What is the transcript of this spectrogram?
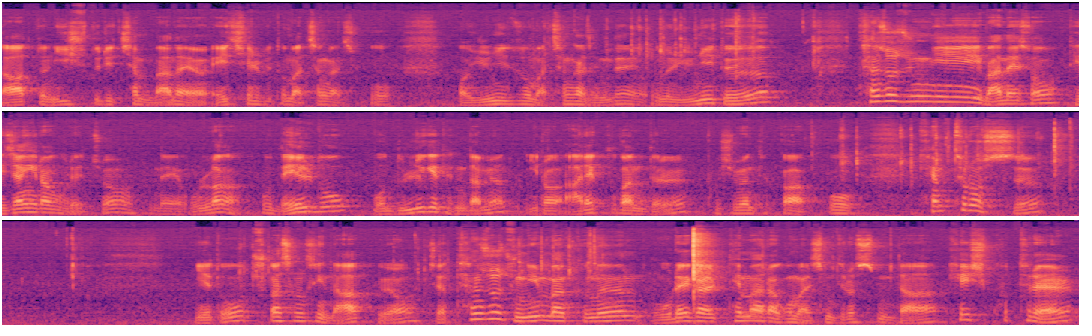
나왔던 이슈들이 참 많아요. HLB도 마찬가지고 어, 유니드도 마찬가지인데 오늘 유니드 탄소 중립 안에서 대장이라고 그랬죠. 네 올라갔고 내일도 뭐 눌리게 된다면 이런 아래 구간들 보시면 될 것 같고 캠트로스 얘도 추가 상승이 나왔고요. 제가 탄소 중립만큼은 오래갈 테마라고 말씀드렸습니다. 케이시 코트렐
